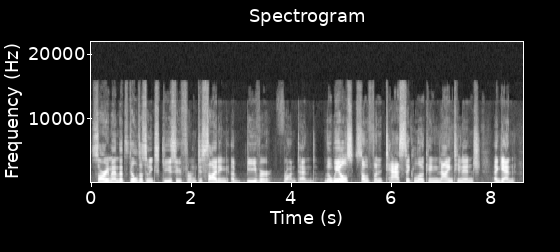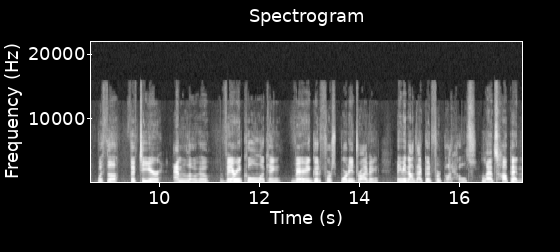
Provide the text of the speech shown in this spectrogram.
Sorry man, that still doesn't excuse you from deciding a beaver front end. The wheels, some fantastic looking 19 inch, again, with the 50 year M logo. Very cool looking, very good for sporty driving, maybe not that good for potholes. Let's hop in.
